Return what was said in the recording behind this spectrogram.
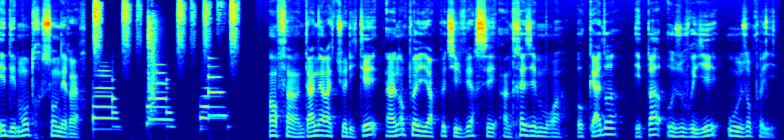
et démontre son erreur. Enfin, dernière actualité, un employeur peut-il verser un 13e mois aux cadres et pas aux ouvriers ou aux employés?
